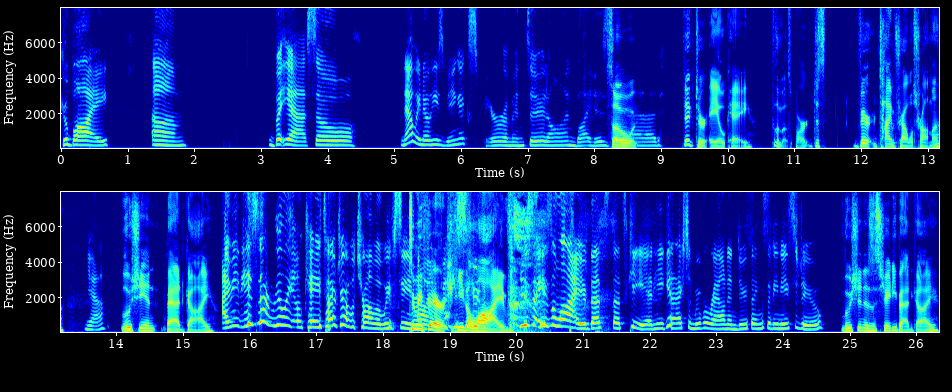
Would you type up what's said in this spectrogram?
Goodbye." Um, but yeah, so now we know he's being experimented on by his So- dad. Victor, a okay for the most part, just very time travel trauma. Yeah. Lucien, bad guy. I mean, is that really okay? Time travel trauma we've seen. To be fair, he's alive. he's, he's alive. That's that's key, and he can actually move around and do things that he needs to do. Lucien is a shady bad guy.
